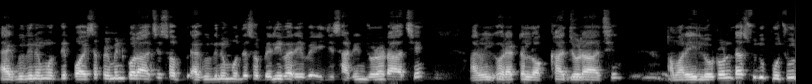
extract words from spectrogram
এক দুদিনের মধ্যে পয়সা পেমেন্ট করা আছে, সব এক দুদিনের মধ্যে সব ডেলিভারি হবে। এই যে শার্টিন জোড়াটা আছে, আর ওই ঘরে একটা লক্ষার জোড়া আছে। আমার এই লোটনটা শুধু প্রচুর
